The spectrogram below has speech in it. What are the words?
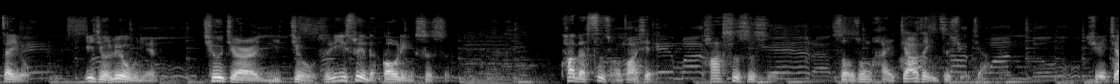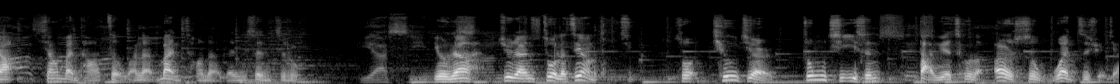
再有，一九六五年，丘吉尔以九十一岁的高龄逝世。他的侍从发现，他逝世时手中还夹着一支雪茄，雪茄相伴他走完了漫长的人生之路。有人啊，居然做了这样的统计，说丘吉尔终其一生大约抽了二十五万支雪茄。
